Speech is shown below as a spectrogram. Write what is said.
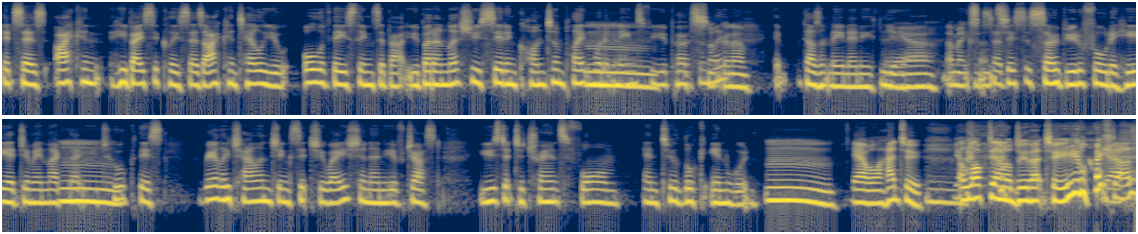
it says, I can, he basically says, I can tell you all of these things about you, but unless you sit and contemplate what it means for mm, you It's not personally, gonna. it doesn't mean anything. Yeah, that makes And sense. So this is so beautiful to hear, Jimin, like that you mm. took this really challenging situation and you've just used it to transform and to look inward. Mm, yeah, well, I had to. A lockdown will do that to you. Like, Yeah.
